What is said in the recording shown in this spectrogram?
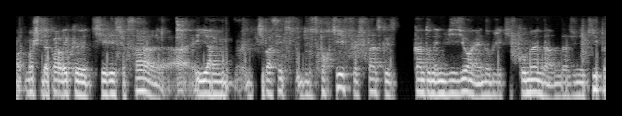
Moi, je suis d'accord avec Thierry sur ça. Il y a un, petit passé de, sportif. Je pense que quand on a une vision et un objectif commun dans une équipe,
